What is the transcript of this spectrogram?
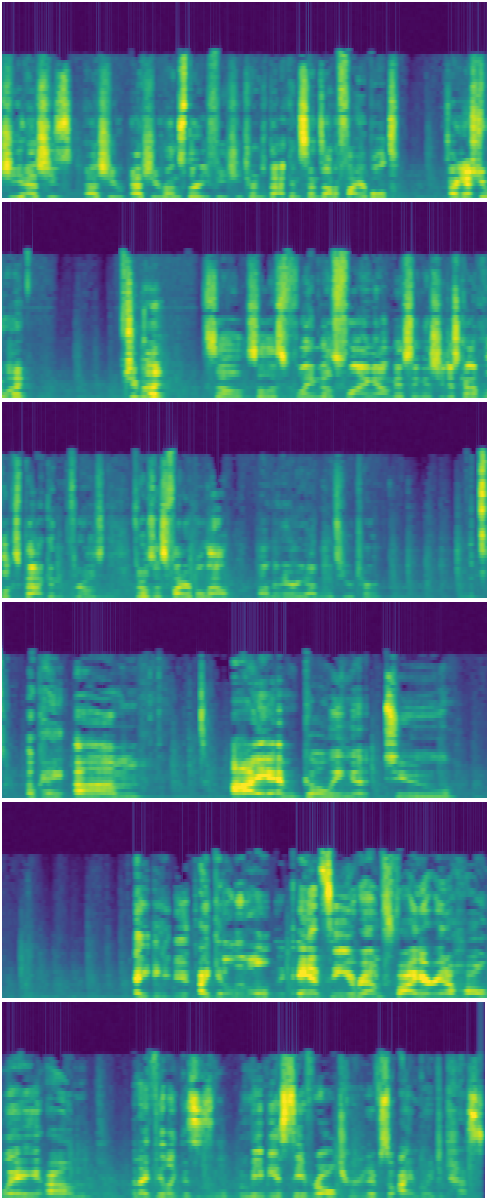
she as she's as she as she runs thirty feet, she turns back and sends out a firebolt. Oh yeah, she would. She would. So so this flame goes flying out, missing as she just kind of looks back and throws throws this firebolt out. Um, and Ariadne, it's your turn. Okay, um I am going to I I get a little antsy around fire in a hallway, um, and I feel like this is maybe a safer alternative, so I am going to cast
